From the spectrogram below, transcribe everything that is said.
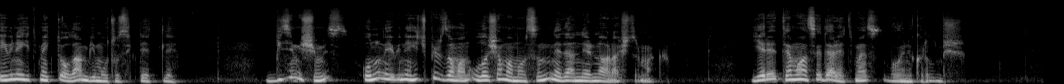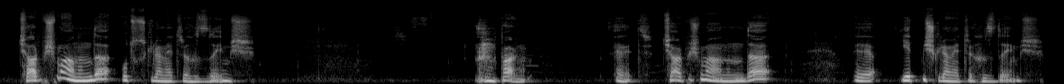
Evine gitmekte olan bir motosikletli. Bizim işimiz onun evine hiçbir zaman ulaşamamasının nedenlerini araştırmak. Yere temas eder etmez boynu kırılmış. Çarpışma anında 30 kilometre hızdaymış. Pardon. Evet, çarpışma anında e, 70 kilometre hızdaymış.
